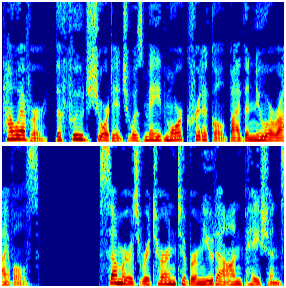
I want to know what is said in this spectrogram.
However, the food shortage was made more critical by the new arrivals. Somers returned to Bermuda on Patience,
